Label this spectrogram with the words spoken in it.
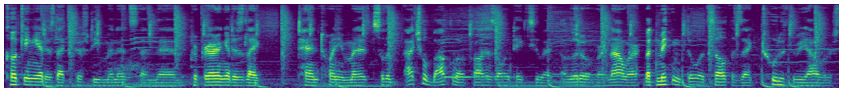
cooking it is like 50 minutes and then preparing it is like 10 20 minutes. So the actual baklava process only takes you like a little over an hour but making dough itself is like two to three hours.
